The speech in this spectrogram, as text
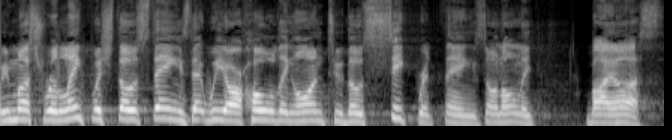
We must relinquish those things that we are holding on to, those secret things, not only by us,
